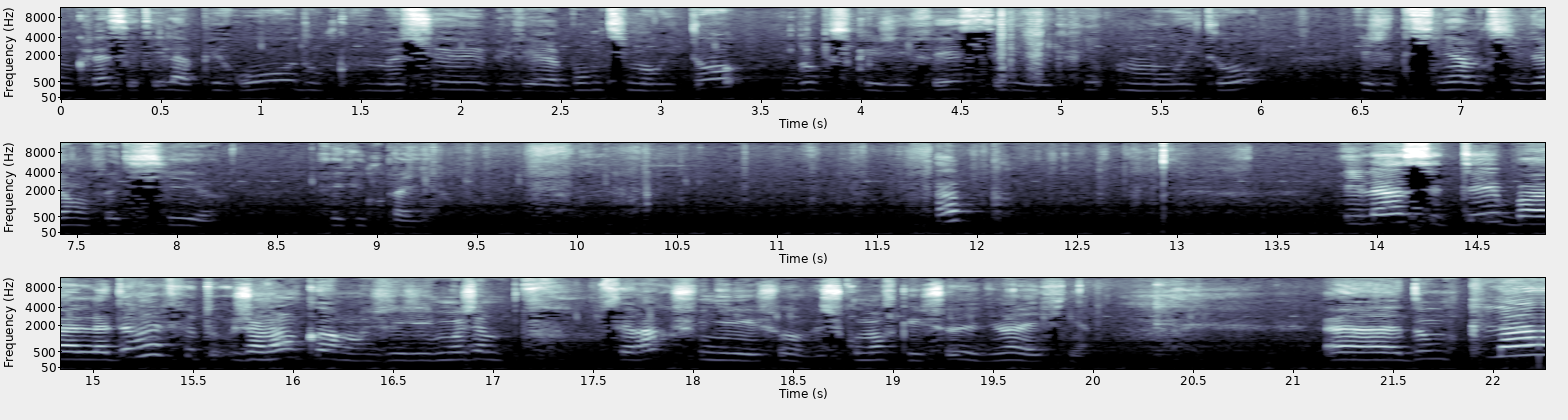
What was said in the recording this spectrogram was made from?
Donc là, c'était l'apéro. Donc euh, monsieur buvait un bon petit morito. Donc ce que j'ai fait, c'est j'ai écrit morito. Et j'ai dessiné un petit verre en fait ici avec une paille. Hop. Et là, c'était bah, la dernière photo. J'en ai encore. Hein. Moi, j'aime. C'est rare que je finis les choses. Je commence quelque chose et du mal à les finir. Euh, donc là,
